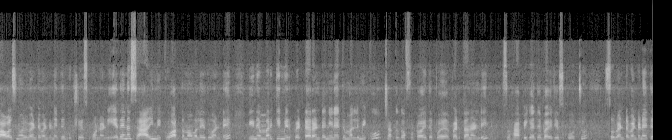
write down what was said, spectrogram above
కావాల్సిన వాళ్ళు వెంట వెంటనే అయితే బుక్ చేసుకోండి అండి ఏదైనా శారీ మీకు అర్థం అవ్వలేదు అంటే ఈ నెంబర్కి మీరు పెట్టారంటే నేనైతే మళ్ళీ మీకు చక్కగా ఫోటో అయితే పెడతానండి. సో హ్యాపీగా అయితే బై చేసుకోవచ్చు. సో వెంట వెంటనే అయితే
